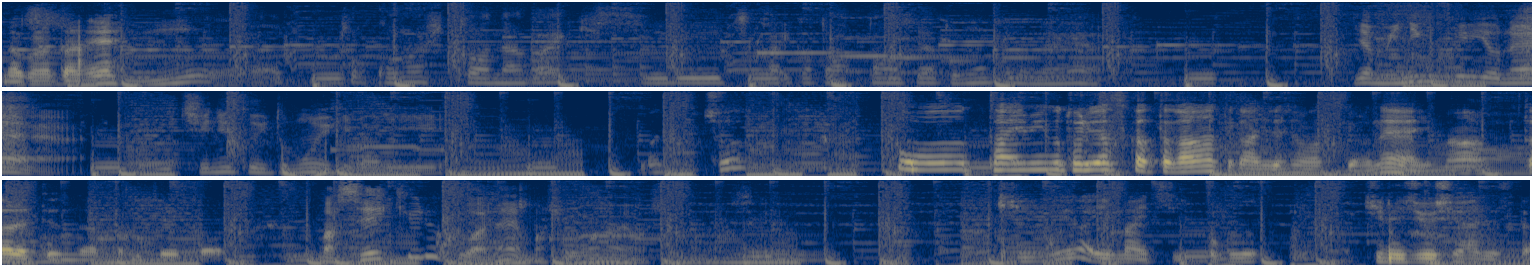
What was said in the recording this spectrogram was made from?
なくなったね。もっとこの人は長生きする使い方あったはずやと思うけどね。いや、見にくいよね。打ちにくいと思うよ、左。まあちょっとタイミング取りやすかったかなって感じがしますけどね。今、打たれてるんだと見てると。まあ、制球力はね、まあ、しょうがないはしょうがないですけど。キレがいまいち、僕、キレ重視派ですか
